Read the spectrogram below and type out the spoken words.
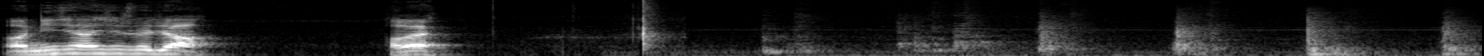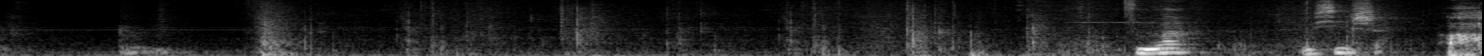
啊，您先安心睡觉。好嘞。怎么了？有心事？啊，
